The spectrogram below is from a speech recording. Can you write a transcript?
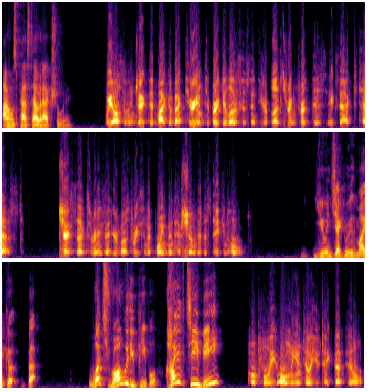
I almost passed out, actually. We also injected Mycobacterium tuberculosis into your bloodstream for this exact test. Chest x-rays at your most recent appointment have shown it has taken hold. You inject me with myco... But... What's wrong with you people? I have TB? Hopefully only until you take that pill.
